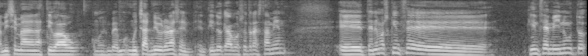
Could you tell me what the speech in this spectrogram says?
a mí se me han activado como siempre, muchas neuronas, entiendo que a vosotras también. Eh, tenemos 15, 15 minutos,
